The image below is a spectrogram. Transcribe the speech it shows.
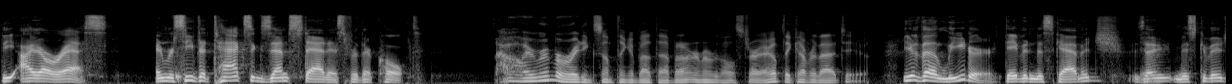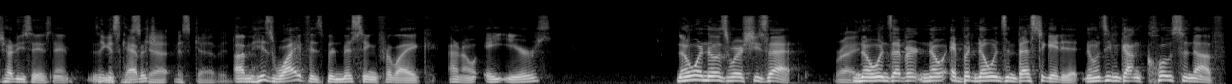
the IRS and received a tax exempt status for their cult. Oh, I remember reading something about that, but I don't remember the whole story. I hope they cover that too. You have the leader, David Miscavige. Is that Miscavige? How do you say his name? Is it Miscavige? Misca- Miscavige. Um, his wife has been missing for like I don't know eight years. No one knows where she's at. Right. No one's ever no, but no one's investigated it. No one's even gotten close enough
